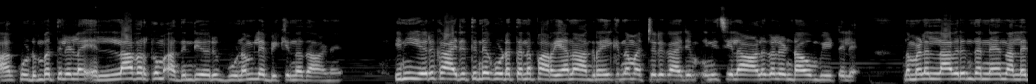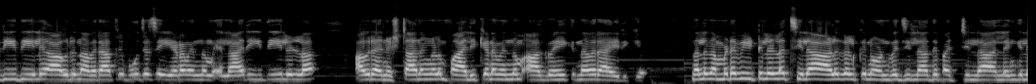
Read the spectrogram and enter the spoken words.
ആ കുടുംബത്തിലുള്ള എല്ലാവർക്കും അതിന്റെ ഒരു ഗുണം ലഭിക്കുന്നതാണ്. ഇനി ഈ ഒരു കാര്യത്തിന്റെ കൂടെ തന്നെ പറയാൻ ആഗ്രഹിക്കുന്ന മറ്റൊരു കാര്യം ഇനി ചില ആളുകൾ ഉണ്ടാവും വീട്ടിൽ. നമ്മളെല്ലാവരും തന്നെ നല്ല രീതിയിൽ ആ ഒരു നവരാത്രി പൂജ ചെയ്യണമെന്നും എല്ലാ രീതിയിലുള്ള ആ ഒരു അനുഷ്ഠാനങ്ങളും പാലിക്കണമെന്നും ആഗ്രഹിക്കുന്നവരായിരിക്കും. എന്നാൽ നമ്മുടെ വീട്ടിലുള്ള ചില ആളുകൾക്ക് നോൺ വെജ് ഇല്ലാതെ പറ്റില്ല അല്ലെങ്കിൽ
